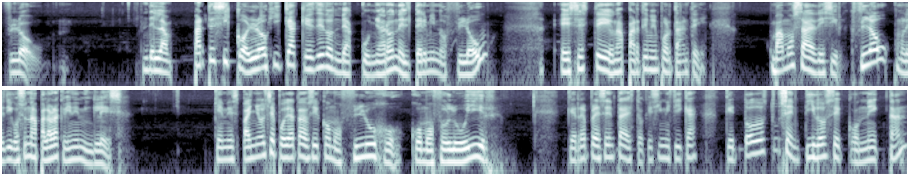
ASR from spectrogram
flow. De la parte psicológica que es de donde acuñaron el término flow. Es este una parte muy importante. Vamos a decir, flow, como les digo, es una palabra que viene en inglés. Que en español se podría traducir como flujo, como fluir. ¿Qué representa esto? ¿Qué significa? Que todos tus sentidos se conectan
